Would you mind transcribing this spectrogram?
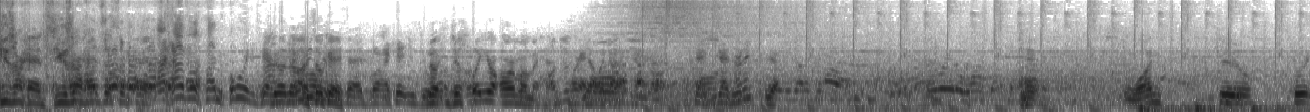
Use our heads. Use our heads as support. I have a, I'm holding the camera. No, no, it's okay. the Head, but I can't use it. No, just put your arm on my head. Okay, yeah, like that. Okay, you guys ready? Yeah. One, two, three.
